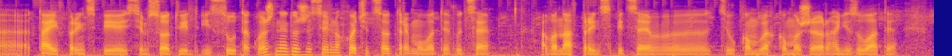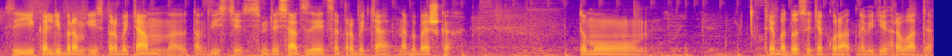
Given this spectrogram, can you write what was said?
е, Та і, в принципі, 700 від ІСУ також не дуже сильно хочеться отримувати в лице. А вона, в принципі, це е, цілком легко може організувати з її калібром і з пробиттям е, там 270, здається, пробиття на ББшках. Тому треба досить акуратно відігравати.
